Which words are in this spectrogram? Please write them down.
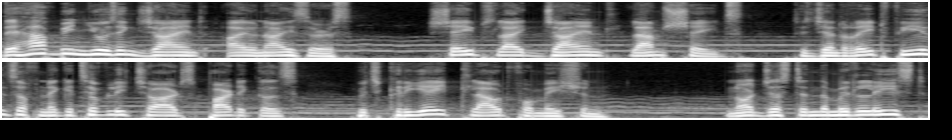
They have been using giant ionizers, shapes like giant lampshades, to generate fields of negatively charged particles which create cloud formation. Not just in the Middle East,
